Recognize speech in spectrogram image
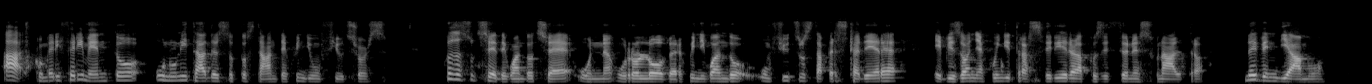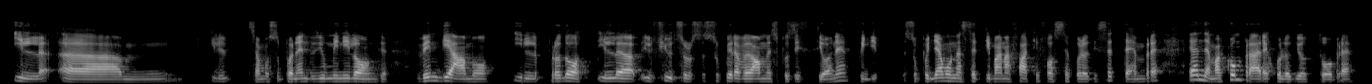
ha come riferimento un'unità del sottostante, quindi un futures. Cosa succede quando c'è un, un rollover? Quindi quando un futures sta per scadere e bisogna quindi trasferire la posizione su un'altra. Noi vendiamo il, uh, il, stiamo supponendo di un mini long, vendiamo il prodotto, il, il futures su cui avevamo esposizione, quindi supponiamo una settimana fa che fosse quello di settembre, e andiamo a comprare quello di ottobre.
